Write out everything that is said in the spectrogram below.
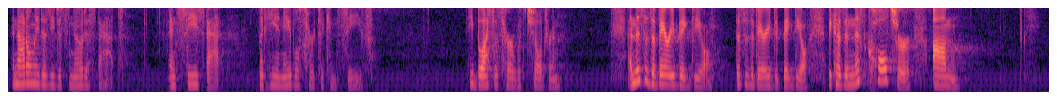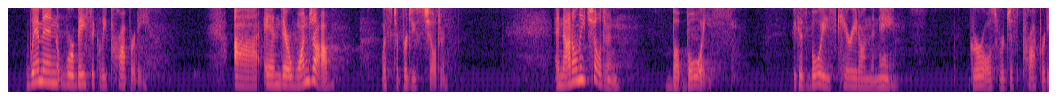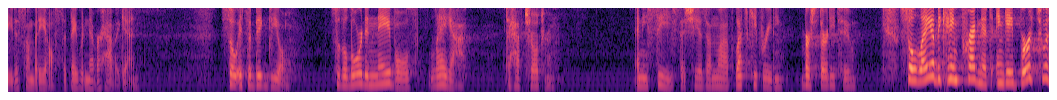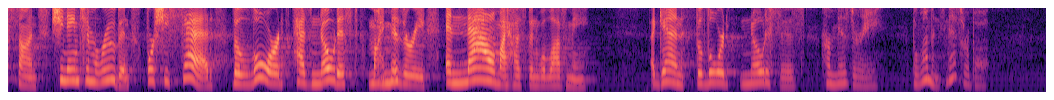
And not only does he just notice that and sees that, but he enables her to conceive. He blesses her with children. And this is a very big deal. This is a very big deal because in this culture, um, women were basically property. Uh, and their one job was to produce children. And not only children, but boys, because boys carried on the name girls were just property to somebody else that they would never have again. So it's a big deal. So the Lord enables Leah to have children. And he sees that she is unloved. Let's keep reading. Verse 32. So Leah became pregnant and gave birth to a son. She named him Reuben, for she said, The Lord has noticed my misery, and now my husband will love me. Again, the Lord notices her misery. The woman's miserable.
